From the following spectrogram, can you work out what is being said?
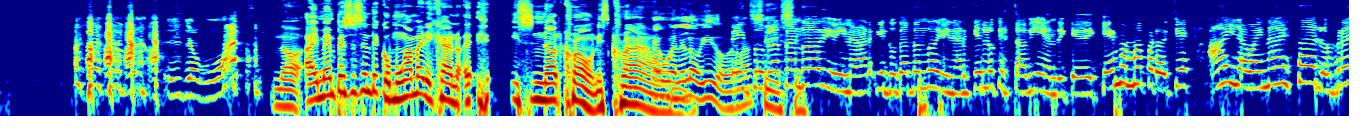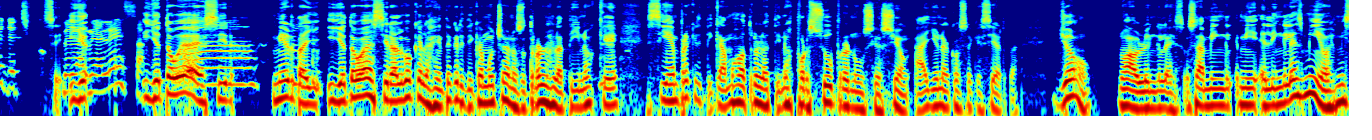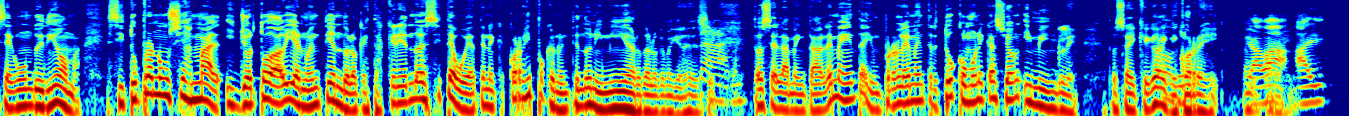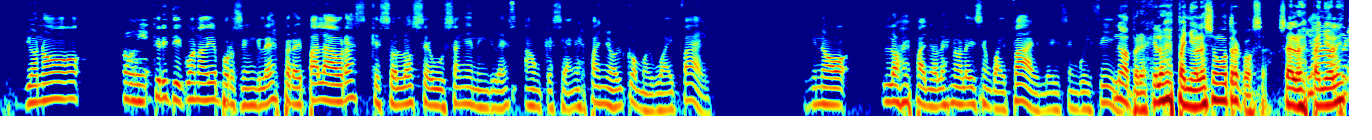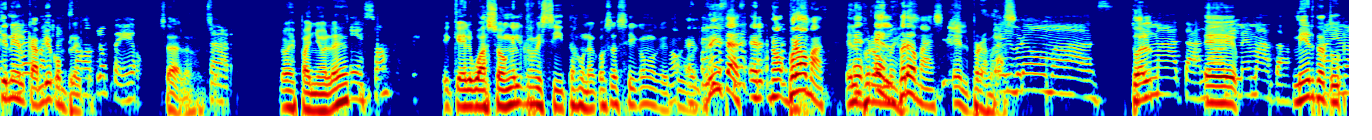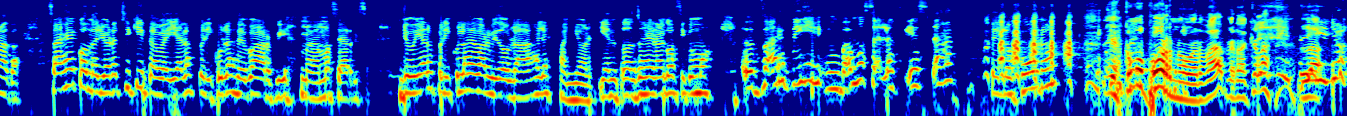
y yo, ¿what? No, ahí me empiezo a sentir como un americano. Eh, It's not crown, it's crown. Te huele el oído, Y ¿verdad? tú Sí, tratando sí. de adivinar, y tú tratando de adivinar qué es lo que está viendo, y que de qué, mamá, pero de qué, ay, la vaina esta de los reyes, chico, Sí, de y la yo- realeza. Y yo te voy a decir, Ah, Mirta, y y yo te voy a decir algo que la gente critica mucho de nosotros los latinos, que siempre criticamos a otros latinos por su pronunciación. Hay una cosa que es cierta. Yo no hablo inglés. O sea, mi ing- mi- el inglés mío es mi segundo idioma. Si tú pronuncias mal y yo todavía no entiendo lo que estás queriendo decir, te voy a tener que corregir porque no entiendo ni mierda lo que me quieres decir. Claro. Entonces, lamentablemente, hay un problema entre tu comunicación y mi inglés. Entonces, hay que, hay que corregir. hay Ya que va, corregir. hay, yo no obvio. critico a nadie por su inglés, pero hay palabras que solo se usan en inglés, aunque sea en español, como el Wi-Fi. Y no, los españoles no le dicen Wi-Fi, le dicen Wi-Fi. No, pero es que los españoles son otra cosa. O sea, los españoles tienen el cambio completo. son otro peo. O sea, los, Claro, los españoles eso. Y que el guasón, el risitas, una cosa así como que No, tú. el risas, el, no, bromas. El El, bromas. el bromas. El bromas. El bromas. Tú me mata, no, eh, a mí me mata. Mirta, A mí tú- me mata. ¿Sabes que cuando yo era chiquita veía las películas de Barbie? Me da demasiada risa. Yo veía las películas de Barbie dobladas al español. Y entonces era algo así como, Barbie, vamos a la fiesta. Te lo juro. Y es como porno, ¿verdad? ¿Verdad que la, la- Y yo,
